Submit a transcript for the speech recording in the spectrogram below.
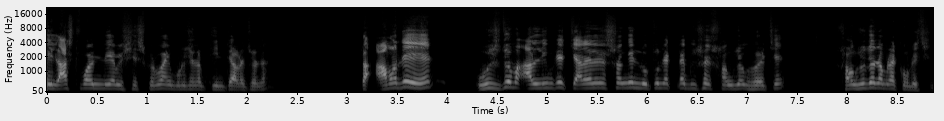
এই লাস্ট পয়েন্ট দিয়ে আমি শেষ করব। আমি বলেছিলাম তিনটে আলোচনা। তা আমাদের উইজডম আনলিমিটেড চ্যানেলের সঙ্গে নতুন একটা বিষয় সংযোগ হয়েছে। সংযোজন আমরা করেছি।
